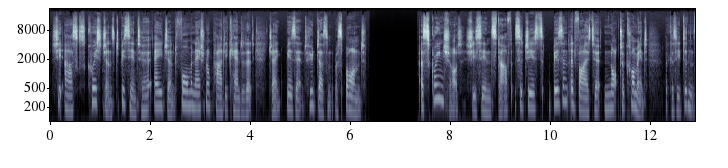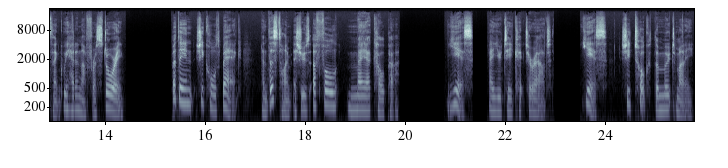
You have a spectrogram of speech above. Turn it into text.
she asks questions to be sent to her agent, former National Party candidate Jake Bezant, who doesn't respond. A screenshot she sends staff suggests Bezant advised her not to comment because he didn't think we had enough for a story. But then she calls back and this time issues a full mea culpa. Yes, AUT kicked her out. Yes, she took the moot money.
